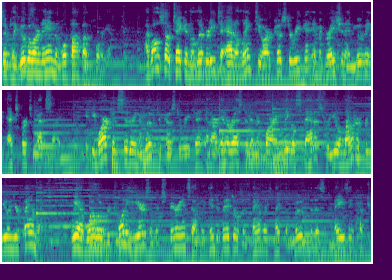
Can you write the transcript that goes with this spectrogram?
Simply Google our name and we'll pop up for you. I've also taken the liberty to add a link to our Costa Rica Immigration and Moving Experts website. If you are considering a move to Costa Rica and are interested in acquiring legal status for you alone or for you and your family, we have well over 20 years of experience helping individuals and families make the move to this amazing country.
